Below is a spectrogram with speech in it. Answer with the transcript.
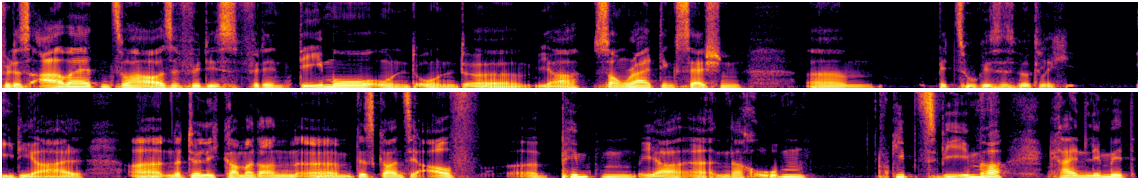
für das Arbeiten zu Hause, für, das, für den Demo und, und äh, ja, Songwriting-Session ähm, Bezug ist es wirklich ideal. Äh, natürlich kann man dann äh, das Ganze aufpimpen, ja, äh, nach oben gibt es wie immer kein Limit.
